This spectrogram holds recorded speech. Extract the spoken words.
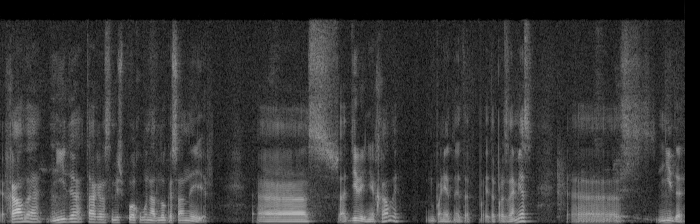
חלה, נדה, טהרת, המשפחה, הדלקת הנר. Отделение Халы, ну понятно, это, это про замес, Нида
